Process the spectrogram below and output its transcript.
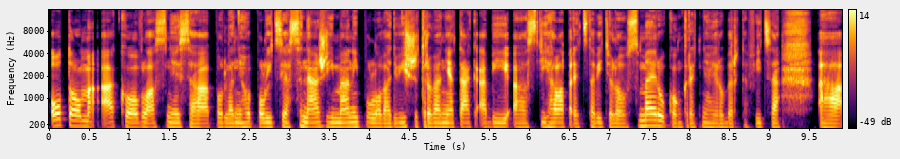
o tom, ako vlastne sa podľa neho policia snaží manipulovať vyšetrovania tak, aby stíhala predstaviteľov Smeru, konkrétne aj Roberta Fica a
